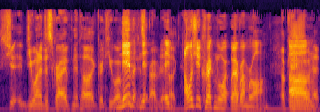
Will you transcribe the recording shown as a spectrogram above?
sh- do you want to describe Nidhogg, or do you want Nib, me to describe Nid- Nidhogg? I want you to correct me wherever I'm wrong. Okay, um, go ahead.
